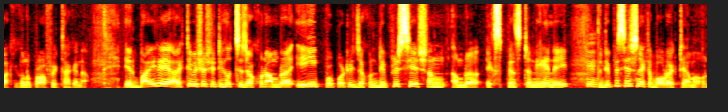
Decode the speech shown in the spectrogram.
বাকি কোনো প্রফিট থাকে না। এর বাইরে আরেকটি বিষয় সেটি হচ্ছে যখন আমরা এই প্রপার্টির যখন ডিপ্রিসিয়েশন আমরা এক্সপেন্সটা নিয়ে নেই তো ডিপ্রিসিয়েশন একটা বড় একটা অ্যামাউন্ট।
